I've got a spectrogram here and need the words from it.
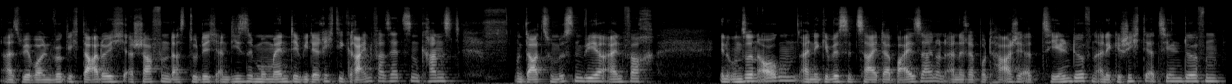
Also wir wollen wirklich dadurch erschaffen, dass du dich an diese Momente wieder richtig reinversetzen kannst. Und dazu müssen wir einfach in unseren Augen eine gewisse Zeit dabei sein und eine Reportage erzählen dürfen, eine Geschichte erzählen dürfen,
